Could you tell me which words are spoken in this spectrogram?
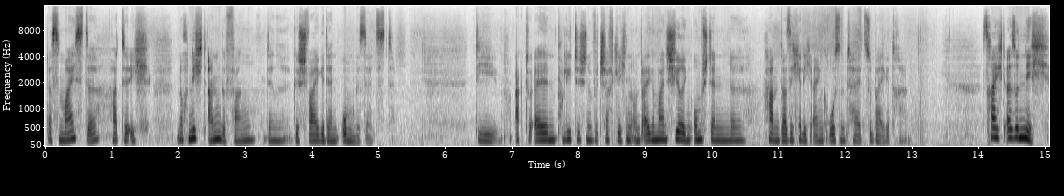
das meiste hatte ich noch nicht angefangen, geschweige denn umgesetzt. Die aktuellen politischen, wirtschaftlichen und allgemein schwierigen Umstände haben da sicherlich einen großen Teil zu beigetragen. Es reicht also nicht,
